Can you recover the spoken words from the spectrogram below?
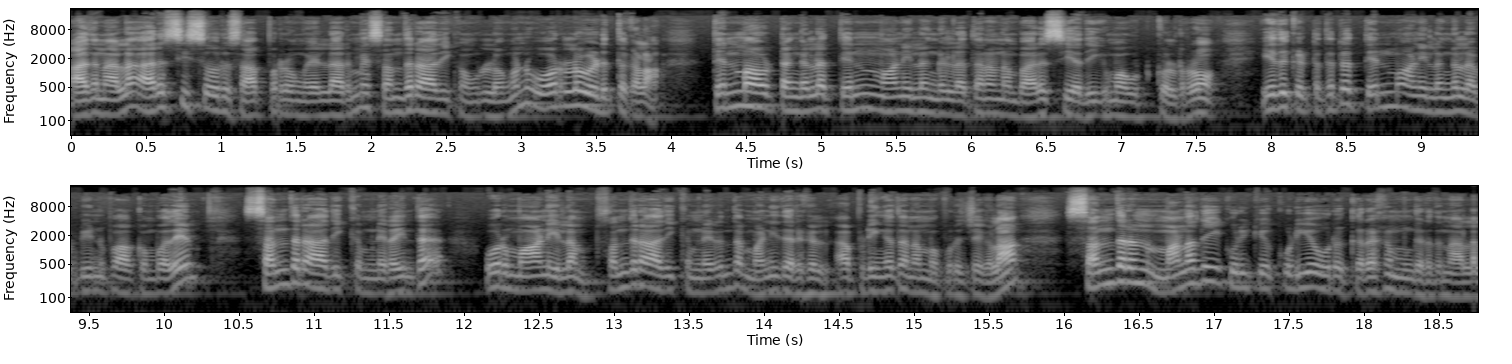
அதனால் அரிசி சோறு சாப்பிட்றவங்க எல்லாருமே சந்திர ஆதிக்கம் உள்ளவங்கன்னு ஓரளவு எடுத்துக்கலாம். தென் மாவட்டங்களில் தென் மாநிலங்களில் தானே நம்ம அரிசி அதிகமாக உட்கொள்கிறோம். இது கிட்டத்தட்ட தென் மாநிலங்கள் அப்படின்னு பார்க்கும்போதே சந்திர ஆதிக்கம் நிறைந்த ஒரு மாநிலம் சந்திர ஆதிக்கம் நிறைந்த மனிதர்கள் அப்படிங்கிறத நம்ம புரிஞ்சுக்கலாம். சந்திரன் மனதை குறிக்கக்கூடிய ஒரு கிரகம்ங்கிறதுனால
